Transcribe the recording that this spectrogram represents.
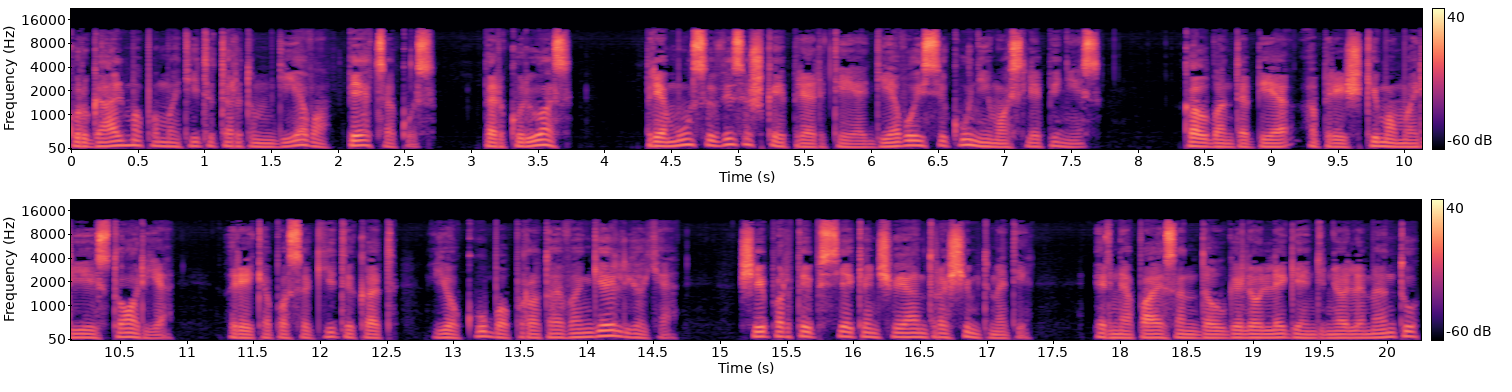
kur galima pamatyti tartum Dievo pėtsakus, per kuriuos prie mūsų visiškai priartėja Dievo įsikūnymo slėpinys. Kalbant apie apreiškimo Mariją istoriją, reikia pasakyti, kad Jokūbo proto Evangelijoje, šiaip ar taip siekiančioje antrą šimtmetį ir nepaisant daugelio legendinių elementų,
